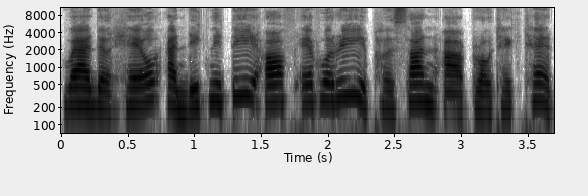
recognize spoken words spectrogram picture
where the health and dignity of every person are protected.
